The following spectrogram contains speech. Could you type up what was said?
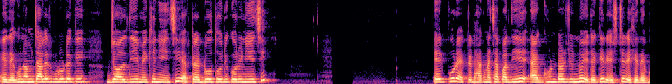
এই দেখুন, আমি চালের গুঁড়োটাকে জল দিয়ে মেখে নিয়েছি। একটা ডো তৈরি করে নিয়েছি। এরপর একটা ঢাকনা চাপা দিয়ে এক ঘণ্টার জন্য এটাকে রেস্টে রেখে দেব।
